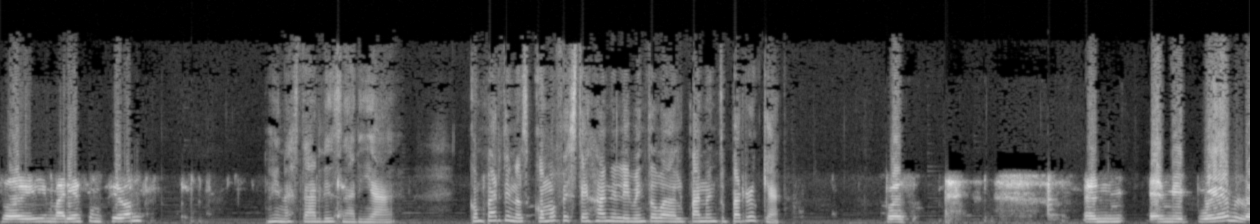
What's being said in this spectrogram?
Soy María Asunción. Buenas tardes, María. Compártenos cómo festejan el evento guadalupano en tu parroquia. Pues en, en mi pueblo,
